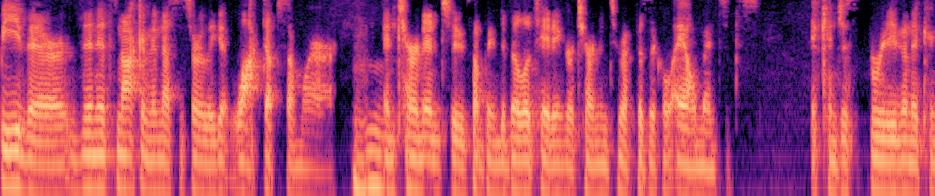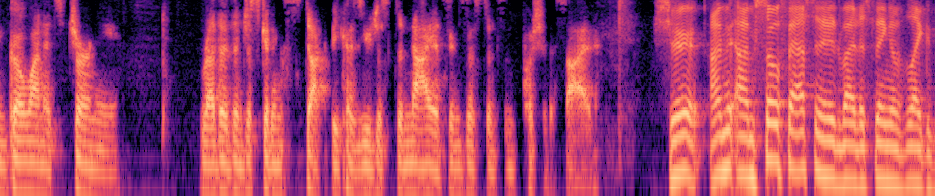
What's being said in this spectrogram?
be there, then it's not going to necessarily get locked up somewhere mm-hmm. and turn into something debilitating or turn into a physical ailment. It's it can just breathe and it can go on its journey rather than just getting stuck because you just deny its existence and push it aside. Sure. I'm I'm so fascinated by this thing of like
